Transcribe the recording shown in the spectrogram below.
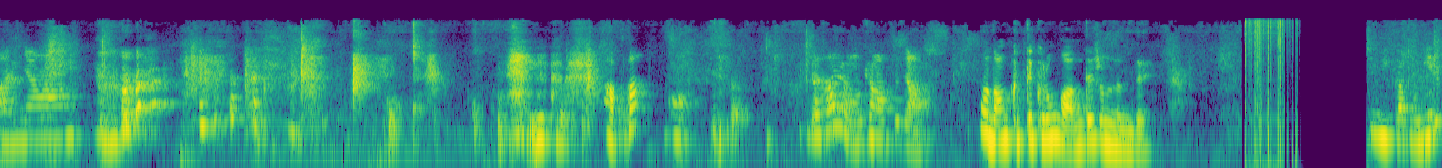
안녕. 아파? 어. 근데 살이 엄청 아프지 않았어. 어, 난 그때 그런 거안 대줬는데. 십니까 본인?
